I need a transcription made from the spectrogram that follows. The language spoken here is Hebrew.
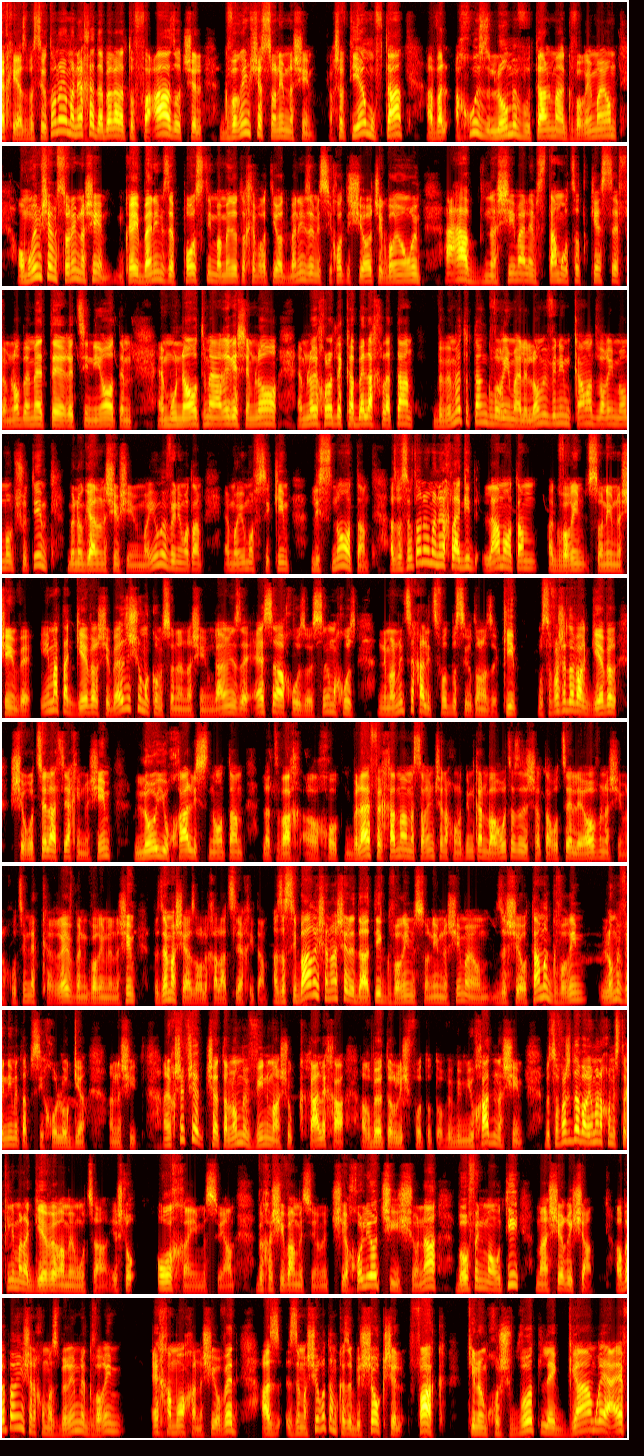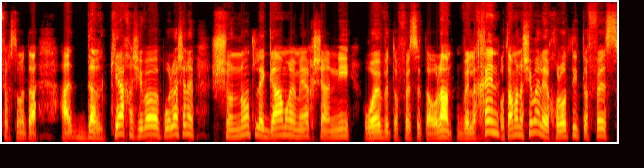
איך היא? אז בסרטון היום אני הולך לדבר על התופעה הזאת של גברים ששונאים נשים. עכשיו תהיה מופתע, אבל אחוז לא מבוטל מהגברים היום אומרים שהם שונאים נשים, אוקיי? בין אם זה פוסטים במדיות החברתיות, בין אם זה משיחות אישיות שגברים אומרים, אה, נשים האלה הן סתם רוצות כסף, הן לא באמת uh, רציניות, הן מונעות מהרגש, הן לא, לא יכולות לקבל החלטה. ובאמת אותם גברים האלה לא מבינים כמה דברים מאוד מאוד פשוטים בנוגע לנשים, שאם הם היו מבינים אותם, הם היו מפסיקים לשנוא אותם. אז בסרטון היום אני הולך להגיד למה אותם הגברים שונאים נשים, ואם אתה גבר שבאיזשהו מקום שונא נשים, גם אם זה 10% או 20%, אני ממליץ לך לצפות בסרטון הזה, כי בסופו של דבר גבר שרוצה להצליח עם נשים לא יוכל לשנוא אותם לטווח הרחוק. ולהפך, אחד מהמסרים שאנחנו נותנים כאן בערוץ הזה זה שאתה רוצה לאהוב נשים, אנחנו רוצים לקרב בין גברים לנשים, וזה מה שיעזור לך להצליח איתם. אז הסיבה הראשונה שלדעתי גברים שונאים נשים היום, זה שאותם הגברים לא מבינים את הפסיכולוגיה הנשית. אני חושב שכשאתה לא מבין משהו, קל לך הרבה יותר לשפוט אותו, ובמיוחד נשים. בסופו של דבר, אם אנחנו מסתכלים על הגבר הממוצע, יש לו אורח חיים מסוים וחשיבה מסוימת, שיכול להיות שהיא שונה באופן מהותי מאשר אישה. הרבה פעמים כשאנחנו מסבירים לגברים איך המוח הנשי עובד, אז זה משאיר אותם כזה בשוק של fuck, כאילו הן חושבות לגמרי ההפך, זאת אומרת, דרכי החשיבה והפעולה שלהם שונות לגמרי מאיך שאני רואה ותופס את העולם. ולכן אותם האנשים האלה יכולות להיתפס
